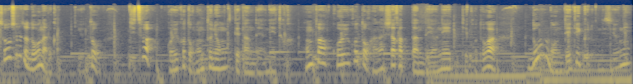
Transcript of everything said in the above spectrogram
そうするとどうなるかっていうと実はこういうことを本当に思ってたんだよねとか本当はこういうことを話したかったんだよねっていうことがどんどん出てくるんですよね、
